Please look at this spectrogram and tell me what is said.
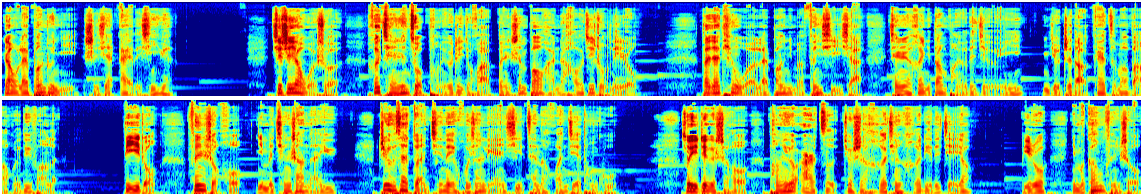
让我来帮助你实现爱的心愿。其实要我说，和前任做朋友这句话本身包含着好几种内容，大家听我来帮你们分析一下前任和你当朋友的几个原因，你就知道该怎么挽回对方了。第一种，分手后你们情伤难愈，只有在短期内互相联系才能缓解痛苦，所以这个时候“朋友”二字就是合情合理的解药。比如你们刚分手，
